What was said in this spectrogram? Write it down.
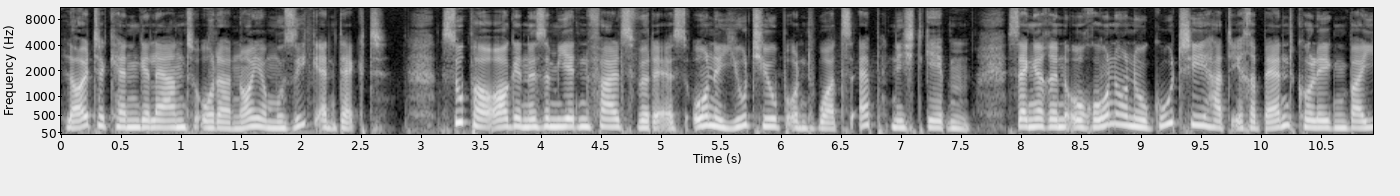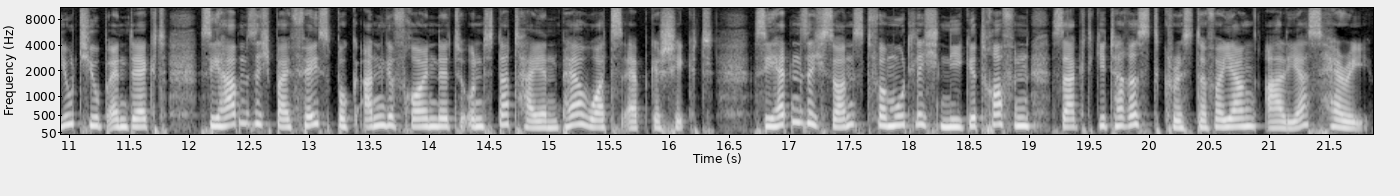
Leute kennengelernt oder neue Musik entdeckt? Superorganism jedenfalls würde es ohne YouTube und WhatsApp nicht geben. Sängerin Orono Noguchi hat ihre Bandkollegen bei YouTube entdeckt. Sie haben sich bei Facebook angefreundet und Dateien per WhatsApp geschickt. Sie hätten sich sonst vermutlich nie getroffen, sagt Gitarrist Christopher Young alias Harry.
